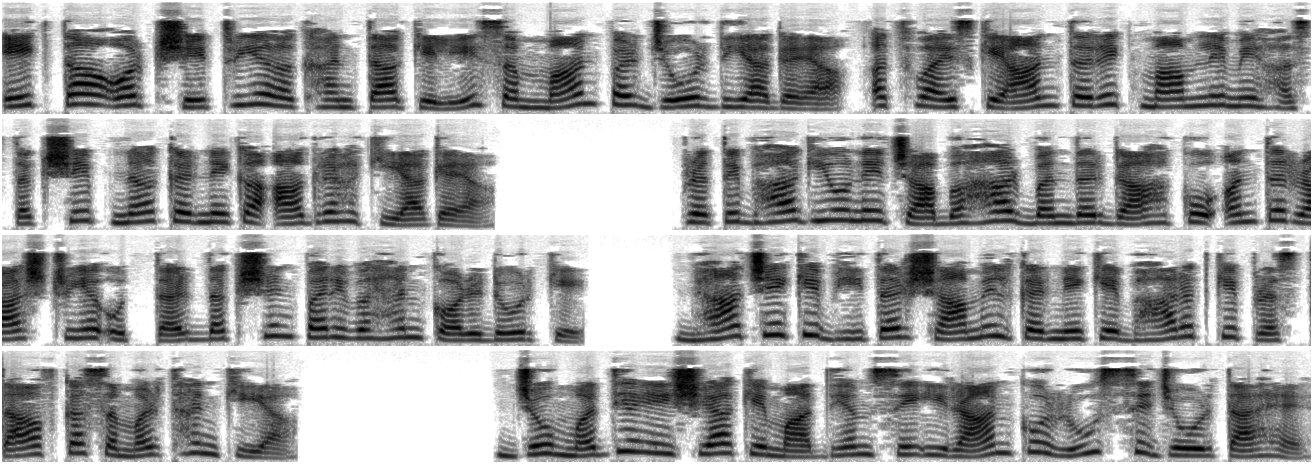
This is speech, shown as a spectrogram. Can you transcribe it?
एकता और क्षेत्रीय अखंडता के लिए सम्मान पर ज़ोर दिया गया अथवा इसके आंतरिक मामले में हस्तक्षेप न करने का आग्रह किया गया। प्रतिभागियों ने चाबहार बंदरगाह को अंतर्राष्ट्रीय उत्तर दक्षिण परिवहन कॉरिडोर के ढांचे के भीतर शामिल करने के भारत के प्रस्ताव का समर्थन किया, जो मध्य एशिया के माध्यम से ईरान को रूस से जोड़ता है।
